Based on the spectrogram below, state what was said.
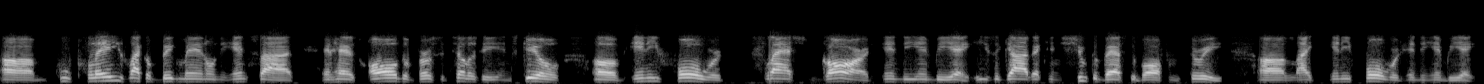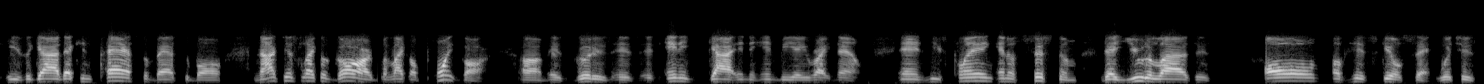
um, who plays like a big man on the inside and has all the versatility and skill of any forward slash guard in the NBA. He's a guy that can shoot the basketball from three uh, like any forward in the NBA. He's a guy that can pass the basketball, not just like a guard, but like a point guard, um, as good as, as, as any guy in the NBA right now. And he's playing in a system that utilizes all of his skill set, which is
